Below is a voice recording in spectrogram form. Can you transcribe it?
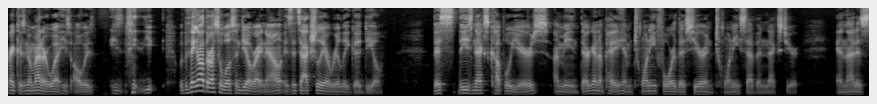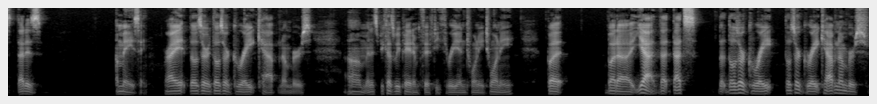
Right, because no matter what, he's always he's. He, well, the thing about the Russell Wilson deal right now is it's actually a really good deal this these next couple years, I mean, they're going to pay him 24 this year and 27 next year. And that is that is amazing, right? Those are those are great cap numbers. Um, and it's because we paid him 53 in 2020. But but uh yeah, that that's th- those are great those are great cap numbers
